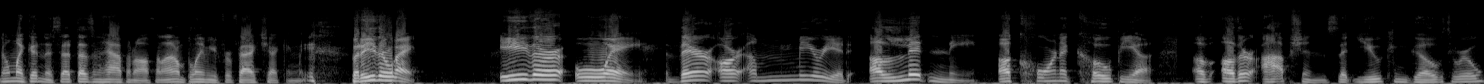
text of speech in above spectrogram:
oh my goodness, that doesn't happen often. I don't blame you for fact checking me. but either way, either way, there are a myriad, a litany, a cornucopia of other options that you can go through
